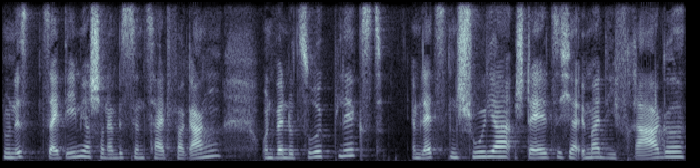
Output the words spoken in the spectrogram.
Nun ist seitdem ja schon ein bisschen Zeit vergangen und wenn du zurückblickst, im letzten Schuljahr stellt sich ja immer die Frage,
